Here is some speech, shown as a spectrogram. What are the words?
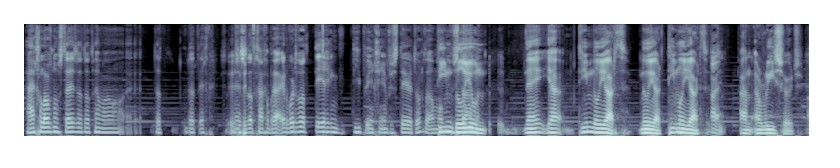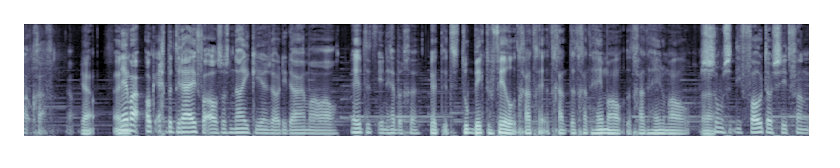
Hij gelooft nog steeds dat dat helemaal... Dat, echt Dus mensen dat gaan gebruiken. Er wordt wel tering diep in geïnvesteerd, toch? De allemaal 10 bestaande- biljoen. Nee, ja, 10 miljard. Miljard, 10 miljard Oh ja. aan, aan research. Oh, gaaf. Ja. Ja. En Nee, maar ook echt bedrijven als, als Nike en zo, die daar helemaal al het, het, in hebben ge... het, het is too big to fail. Het gaat, het gaat, het gaat helemaal... Het gaat helemaal eh, soms die foto's ziet van een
